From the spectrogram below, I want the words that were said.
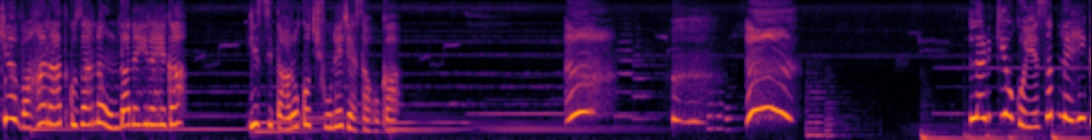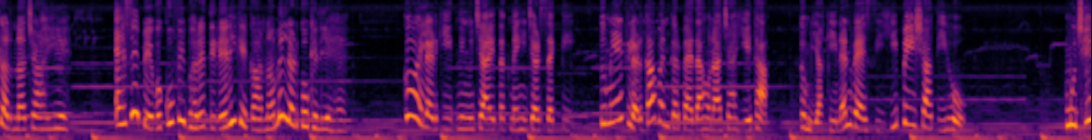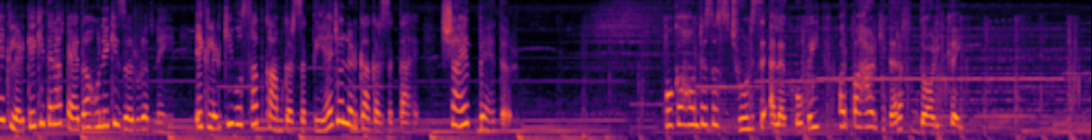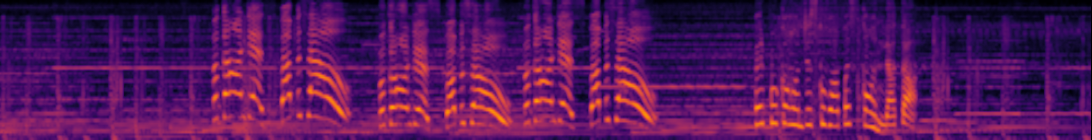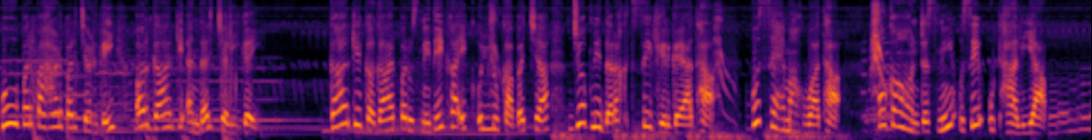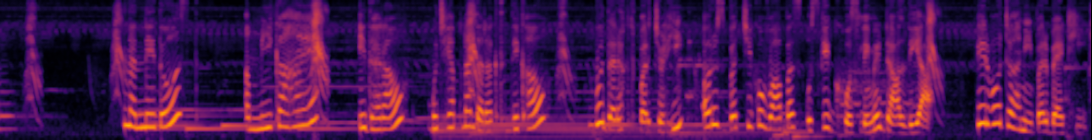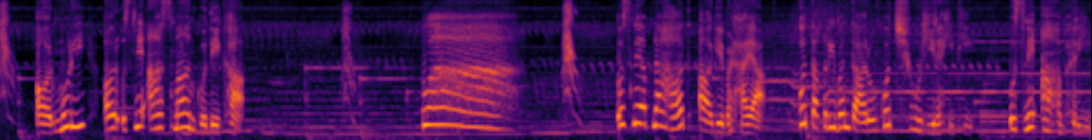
کیا وہاں رات گزارنا عمدہ نہیں رہے گا؟ یہ ستاروں کو چھونے جیسا ہوگا۔ لڑکیوں کو یہ سب نہیں کرنا چاہیے۔ ایسے بے وقوفی بھرے دلیری کے کارنامے لڑکوں کے لیے ہیں۔ کوئی لڑکی اتنی اونچائی تک نہیں چڑھ سکتی۔ تمہیں ایک لڑکا بن کر پیدا ہونا چاہیے تھا۔ تم یقیناً ویسی ہی پیش آتی ہو۔ مجھے ایک لڑکے کی طرح پیدا ہونے کی ضرورت نہیں۔ ایک لڑکی وہ سب کام کر سکتی ہے جو لڑکا کر سکتا ہے شاید بہتر۔ پوکا ہونٹس اس جھونڈ سے الگ ہو گئی اور پہاڑ کی طرف دوڑی گئی۔ واپس آؤ۔ پوکاہونٹس واپس آؤ۔ پوکاہونٹس واپس آؤ۔ پر پوکاہونٹس کو واپس کون لاتا؟ وہ اوپر پہاڑ پر چڑھ گئی اور گار کے اندر چلی گئی۔ گار کے کگار پر اس نے دیکھا ایک الو کا بچہ جو اپنے درخت سے گر گیا تھا۔ وہ سہما ہوا تھا۔ پوکاہونٹس نے اسے اٹھا لیا۔ ننے دوست امی کہاں ہے ادھر آؤ مجھے اپنا درخت دکھاؤ۔ وہ درخت پر چڑھی اور اس بچے کو واپس اس کے گھونسلے میں ڈال دیا۔ پھر وہ ٹہنی پر بیٹھی اور مڑی اور اس نے آسمان کو دیکھا۔ واہ! اس نے اپنا ہاتھ آگے بڑھایا۔ وہ تقریباً تاروں کو چھو ہی رہی تھی۔ اس نے آہ بھری۔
